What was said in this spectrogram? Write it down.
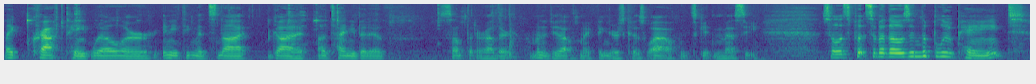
Like craft paint will or anything that's not got a tiny bit of something or other. I'm going to do that with my fingers because, wow, it's getting messy. So let's put some of those in the blue paint.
